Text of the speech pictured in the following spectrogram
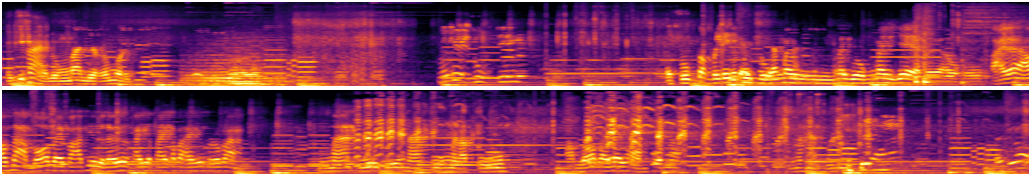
ไอ้ที่ผ่ายลงบ้านเดียวกันหมดเลย ไม่ผิดถูกจริงไอ้ฟุกต้องไปเล่นเดี๋ยวกับไม่ไอ้ยุเจี๊ยบงไม่ไม่ยุงไม่แยกเลยโอ้โหไปแล้วเอาสามล้อไปมาที่อื่นแล้วใครจะไปก็ไปขึ้นมาบ้างมึงมากูไอ้เจี๊ยบมากูมารับกูสามล้อไปได้สามคนนะมึงมาหากูดิไปด้วย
